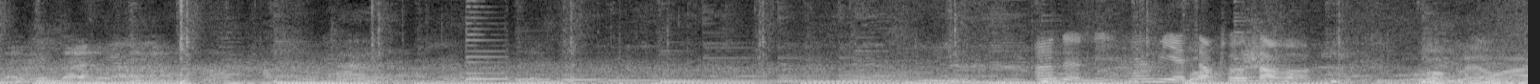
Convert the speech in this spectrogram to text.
ไหนก็ได้หนูที่อ้าวเดี๋ยวนี้ให้เมียจับโทรศัพท์เหรอบอกแล้วว่า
